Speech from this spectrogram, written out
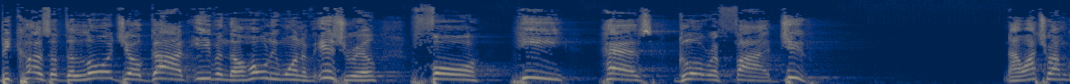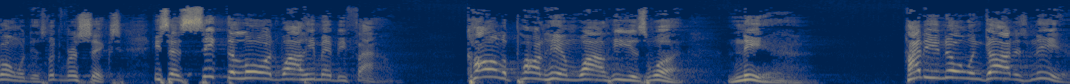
because of the Lord your God, even the Holy One of Israel, for he has glorified you. Now watch where I'm going with this. Look at verse 6. He says, Seek the Lord while he may be found. Call upon him while he is what? Near. How do you know when God is near?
